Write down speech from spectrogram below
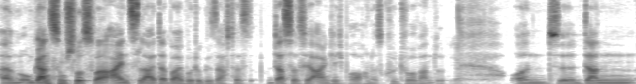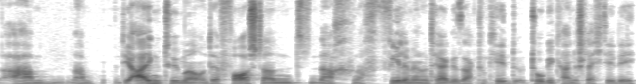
Ja. Ähm, und ganz zum Schluss war ein Slide dabei, wo du gesagt hast, das, was wir eigentlich brauchen, ist Kulturwandel. Und äh, dann haben, haben, die Eigentümer und der Vorstand nach, nach vielem hin und her gesagt, okay, Tobi, keine schlechte Idee.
